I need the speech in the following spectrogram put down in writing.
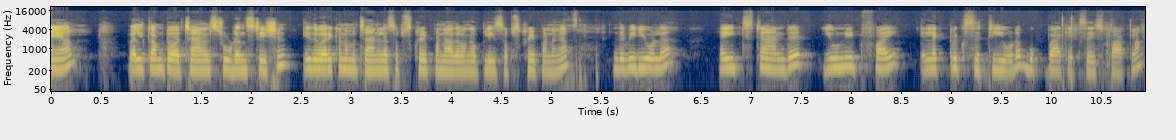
Hi all welcome to our channel student station இது வரைக்கும் நம்ம சேனலை சப்ஸ்கிரைப் பண்ணாதவங்க ப்ளீஸ் சப்ஸ்கிரைப் பண்ணுங்கள் இந்த வீடியோவில் எயிட் ஸ்டாண்டர்ட் யூனிட் ஃபைவ் எலக்ட்ரிக்சிட்டியோட புக் பேக் எக்ஸசைஸ் பார்க்கலாம்.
